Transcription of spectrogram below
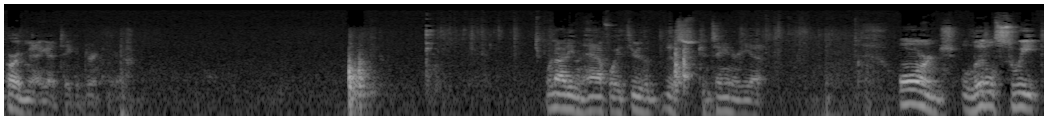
Pardon me, I got to take a drink here. We're not even halfway through the, this container yet. Orange, little sweet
